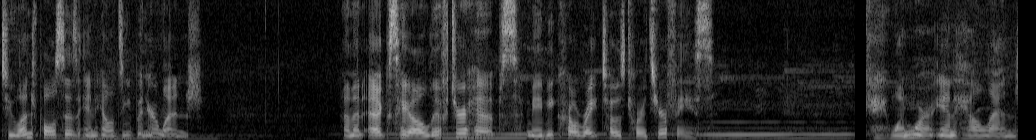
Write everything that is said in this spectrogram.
Two lunge pulses, inhale, deepen your lunge. And then exhale, lift your hips, maybe curl right toes towards your face. Okay, one more, inhale, lunge.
